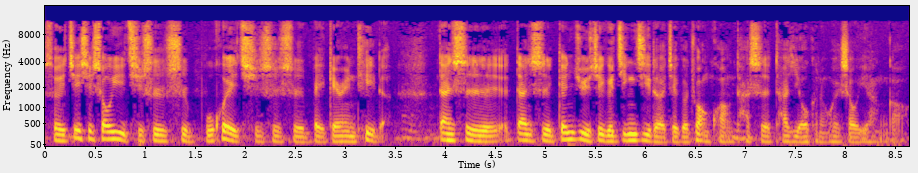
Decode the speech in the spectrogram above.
所以这些收益其实是不会，其实是被 guarantee 的，但是但是根据这个经济的这个状况，它是它有可能会收益很高。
